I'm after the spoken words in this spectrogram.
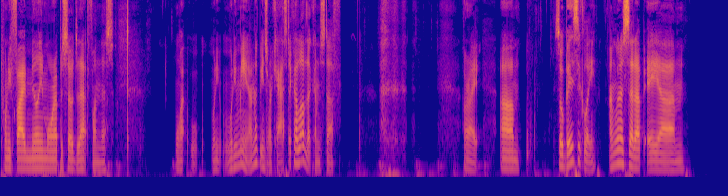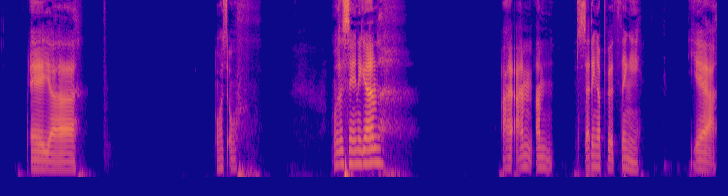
25 million more episodes of that funness. What? What do you What do you mean? I'm not being sarcastic. I love that kind of stuff. All right. Um. So basically, I'm gonna set up a um. A uh. What's what was I saying again? I I'm I'm setting up a thingy. Yeah.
